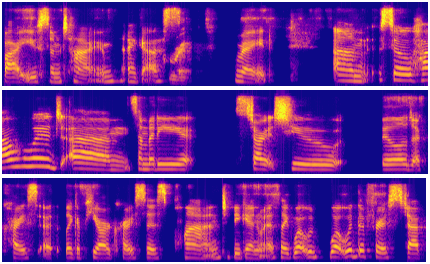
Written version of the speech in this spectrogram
buy you some time i guess correct right um, so, how would um, somebody start to build a crisis, like a PR crisis plan to begin with? Like, what would what would the first step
